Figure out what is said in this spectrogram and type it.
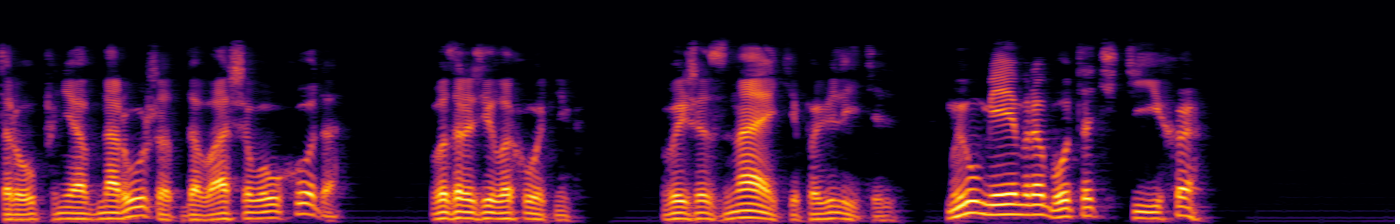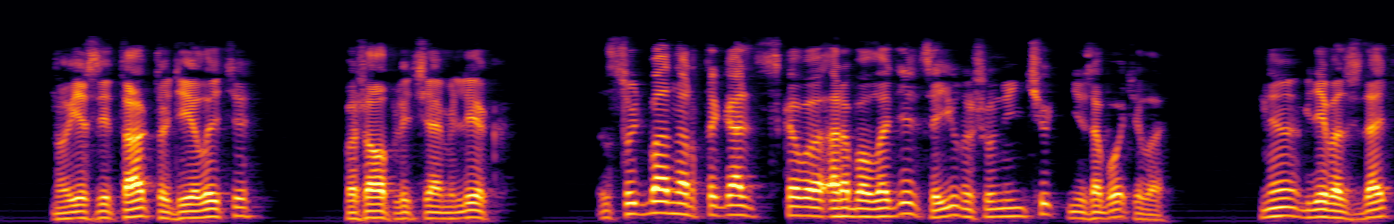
Труп не обнаружат до вашего ухода, — возразил охотник. Вы же знаете, повелитель, мы умеем работать тихо. Но если так, то делайте, — пожал плечами Лек. Судьба нартегальского рабовладельца юношу ничуть не заботила. Ну, где вас ждать?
